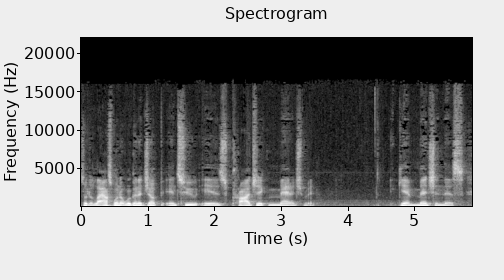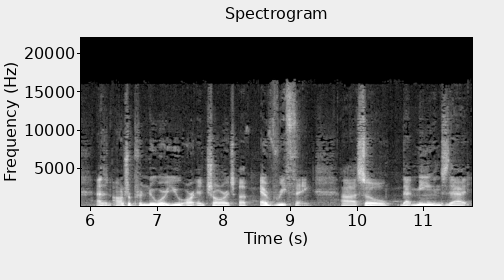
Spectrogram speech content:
so the last one that we're going to jump into is project management. Again, mention this as an entrepreneur, you are in charge of everything. Uh, so that means that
